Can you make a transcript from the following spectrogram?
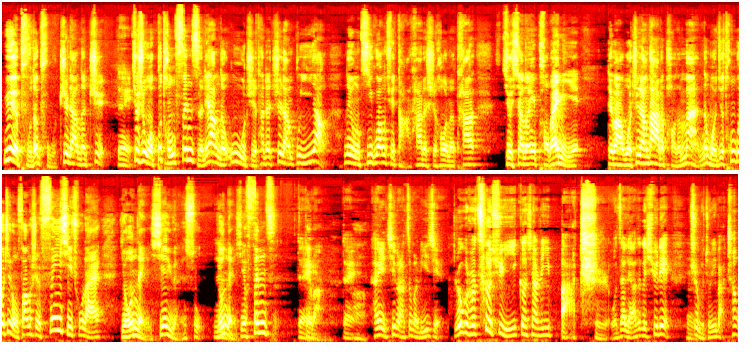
乐谱的谱，质量的质。对，就是我不同分子量的物质，它的质量不一样，那用激光去打它的时候呢，它就相当于跑百米。对吧？我质量大的跑得慢，那我就通过这种方式分析出来有哪些元素，有哪些分子，对吧？对，可以基本上这么理解。如果说测序仪更像是一把尺，我在量这个序列，质谱就是一把秤，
